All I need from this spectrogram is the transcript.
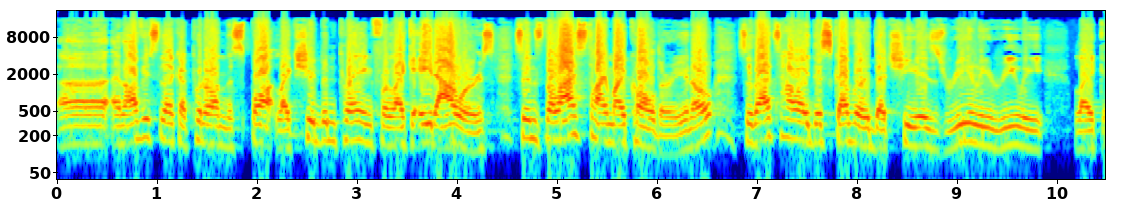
uh, and obviously, like I put her on the spot. Like she'd been praying for like eight hours since the last time I called her. You know, so that's how I discovered that she is really, really like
